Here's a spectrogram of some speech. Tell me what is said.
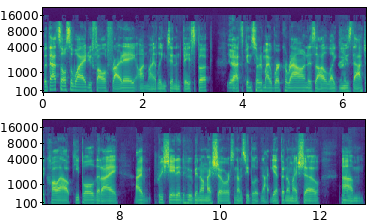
but that's also why I do follow Friday on my LinkedIn and Facebook. Yeah. That's been sort of my workaround is I'll like right. use that to call out people that I I appreciated who've been on my show or sometimes people who have not yet been on my show. Um,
